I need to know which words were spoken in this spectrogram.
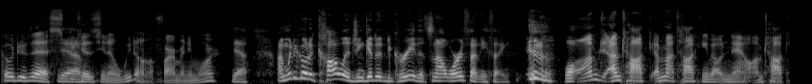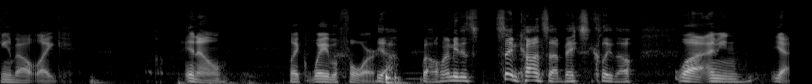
go do this Yeah. because you know we don't farm anymore. yeah. I'm gonna go to college and get a degree that's not worth anything. Well, I'm I'm talking. I'm not talking about now. I'm talking about like, you know, like way before. yeah. Well, I mean, it's same concept basically, though. Well, I mean, yeah.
